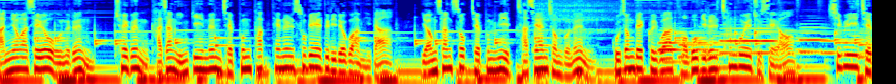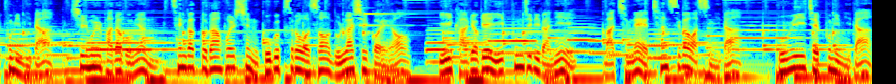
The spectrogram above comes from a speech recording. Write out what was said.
안녕하세요 오늘은 최근 가장 인기 있는 제품 탑10을 소개해드리려고 합니다. 영상 속 제품 및 자세한 정보는 고정 댓글과 더보기를 참고해주세요. 10위 제품입니다. 실물 받아보면 생각보다 훨씬 고급스러워서 놀라실 거예요. 이 가격에 이 품질이라니 마침내 찬스가 왔습니다. 9위 제품입니다.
